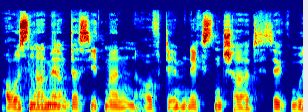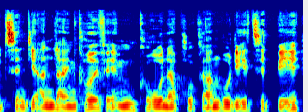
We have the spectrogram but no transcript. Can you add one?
Ausnahme, und das sieht man auf dem nächsten Chart sehr gut, sind die Anleihenkäufe im Corona-Programm, wo die EZB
